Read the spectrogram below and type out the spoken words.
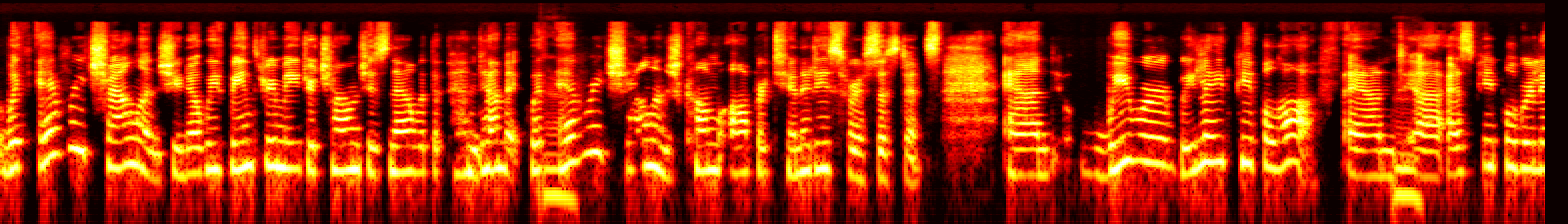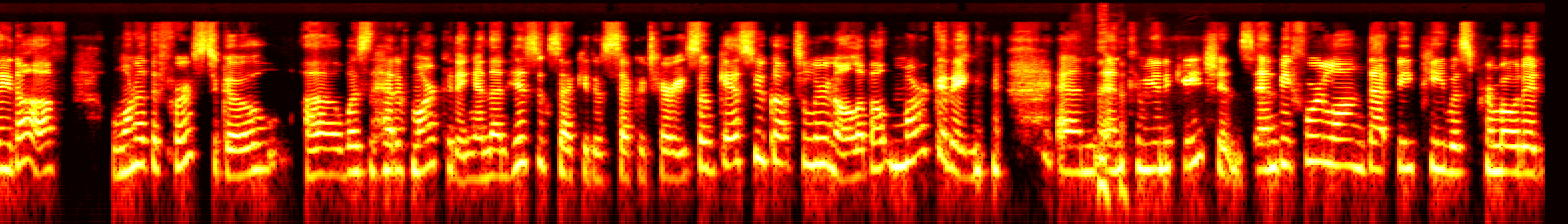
with every challenge, you know, we've been through major challenges now with the pandemic. With yeah. every challenge come opportunities for assistants. And we were, we laid people off. And mm. uh, as people were laid off, one of the first to go uh, was the head of marketing and then his executive secretary. So guess who got to learn all about marketing and, and communications? And before long, that VP was promoted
